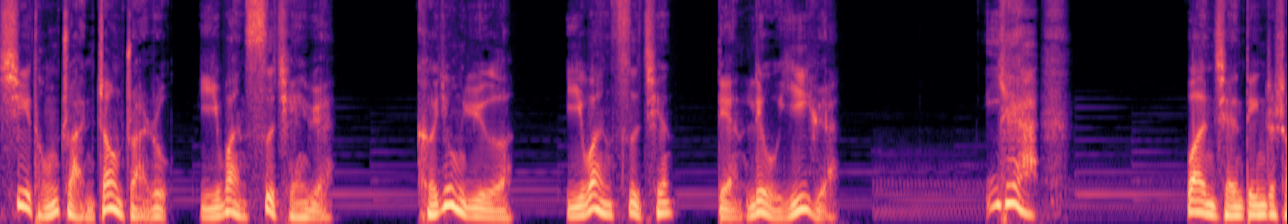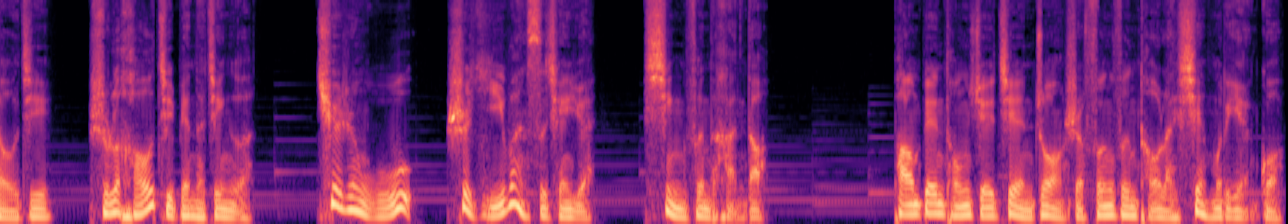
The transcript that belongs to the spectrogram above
系统转账转入一万四千元，可用余额一万四千点六一元。耶！万钱盯着手机数了好几遍的金额，确认无误是一万四千元，兴奋的喊道。旁边同学见状是纷纷投来羡慕的眼光。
